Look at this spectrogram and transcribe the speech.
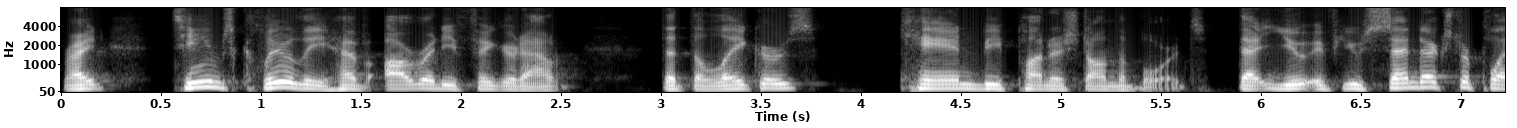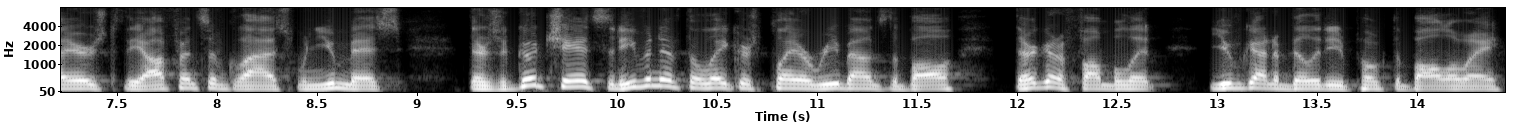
Right? Teams clearly have already figured out that the Lakers can be punished on the boards. That you, if you send extra players to the offensive glass when you miss, there's a good chance that even if the Lakers player rebounds the ball, they're going to fumble it. You've got an ability to poke the ball away,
